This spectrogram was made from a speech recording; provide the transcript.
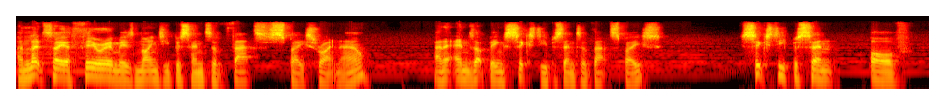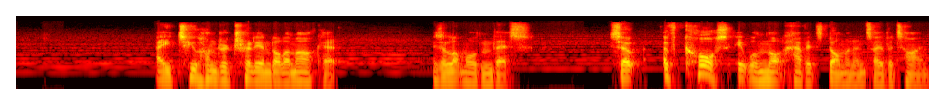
And let's say Ethereum is 90% of that space right now, and it ends up being 60% of that space. 60% of a $200 trillion market is a lot more than this. So, of course, it will not have its dominance over time.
